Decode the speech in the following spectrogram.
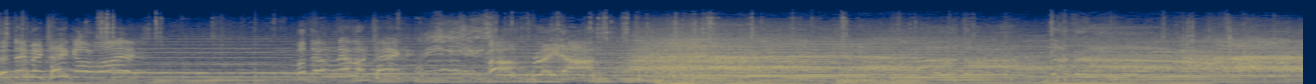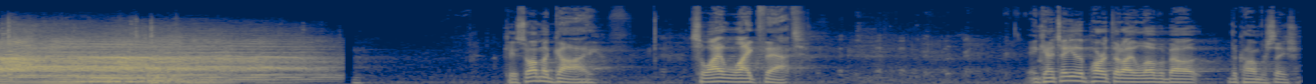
that they may take our lives, but they'll never take our freedom! Okay, so I'm a guy, so I like that. And can I tell you the part that I love about the conversation?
